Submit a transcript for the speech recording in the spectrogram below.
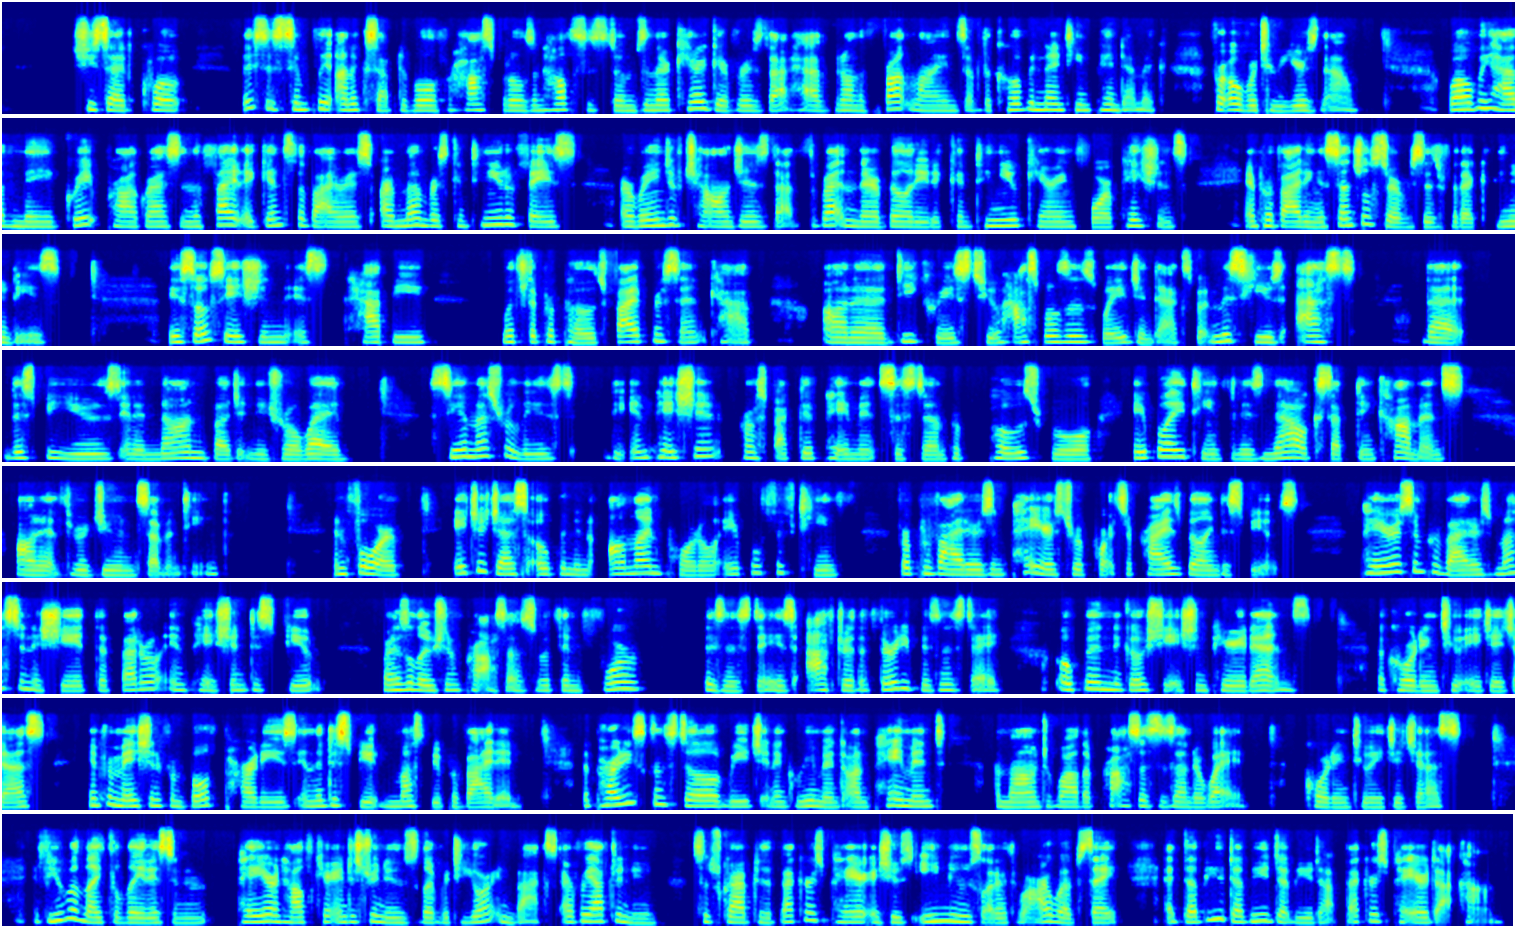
She said, quote, this is simply unacceptable for hospitals and health systems and their caregivers that have been on the front lines of the COVID 19 pandemic for over two years now. While we have made great progress in the fight against the virus, our members continue to face a range of challenges that threaten their ability to continue caring for patients and providing essential services for their communities. The association is happy with the proposed 5% cap on a decrease to hospitals' wage index, but Ms. Hughes asked that this be used in a non budget neutral way. CMS released the inpatient prospective payment system proposed rule April 18th and is now accepting comments on it through June 17th. And four, HHS opened an online portal April 15th for providers and payers to report surprise billing disputes payers and providers must initiate the federal inpatient dispute resolution process within four business days after the 30 business day open negotiation period ends. According to HHS, information from both parties in the dispute must be provided. The parties can still reach an agreement on payment amount while the process is underway, according to HHS. If you would like the latest in payer and healthcare industry news delivered to your inbox every afternoon, Subscribe to the Becker's Payer Issues e newsletter through our website at www.beckerspayer.com.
